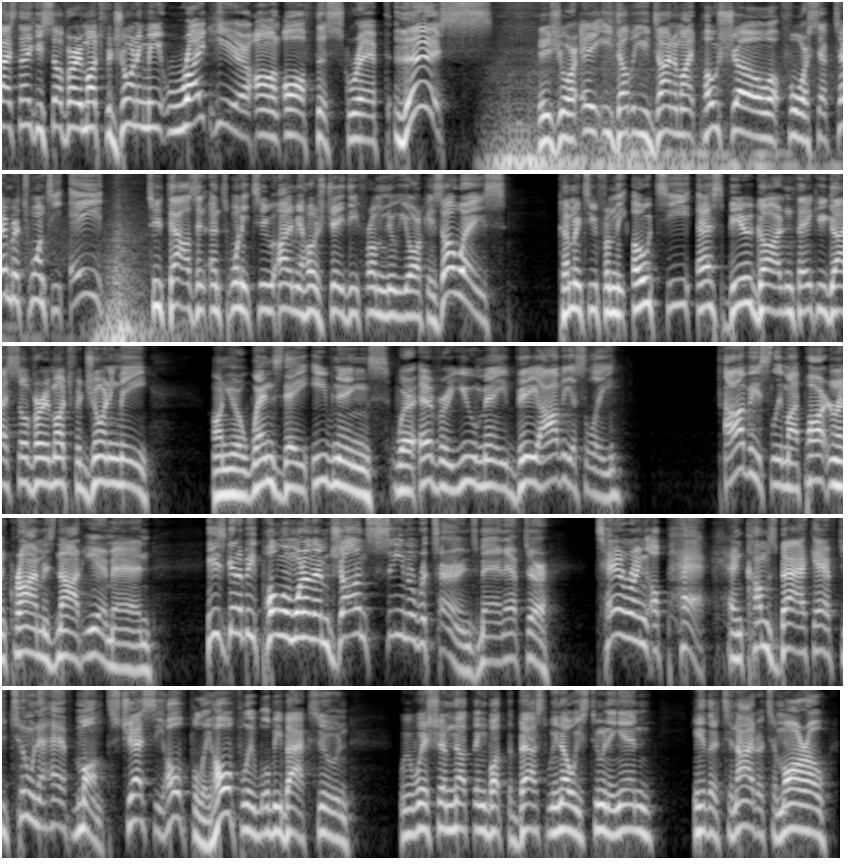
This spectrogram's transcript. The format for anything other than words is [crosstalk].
Guys? Thank you so very much for joining me right here on Off the Script. This is your AEW Dynamite post show for September 28th, 2022. I'm your host, JD from New York, as always, coming to you from the OTS Beer Garden. Thank you guys so very much for joining me on your Wednesday evenings, wherever you may be. Obviously, obviously, my partner in crime is not here, man. He's going to be pulling one of them John Cena returns, man, after tearing a pec and comes back after two and a half months. Jesse, hopefully, hopefully, we'll be back soon. We wish him nothing but the best. We know he's tuning in either tonight or tomorrow.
